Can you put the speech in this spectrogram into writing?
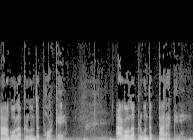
hago la pregunta ¿por qué? Hago la pregunta ¿para qué?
